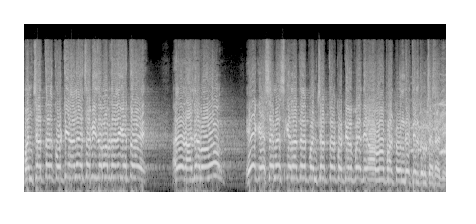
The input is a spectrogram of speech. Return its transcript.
पंच्याहत्तर कोटी आणायचा मी जबाबदारी घेतोय अरे राजा भाऊ एक एस एम एस केला तर पंच्याहत्तर कोटी रुपये देवाभाव पाठवून देतील तुमच्यासाठी.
